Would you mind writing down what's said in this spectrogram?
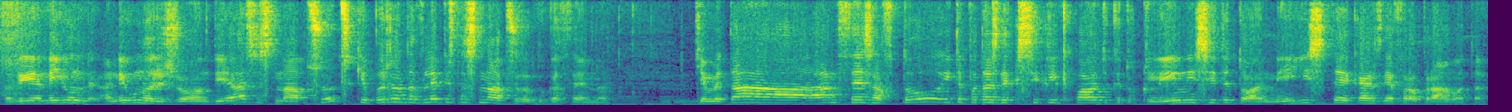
Δηλαδή ανοίγουν, ανοίγουν οριζόντια σε snapshots και μπορείς να τα βλέπεις τα snapshot από του καθένα. Και μετά αν θες αυτό, είτε πατάς δεξί κλικ πάνω του και το κλείνεις, είτε το ανοίγεις, είτε κάνεις διάφορα πράγματα.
